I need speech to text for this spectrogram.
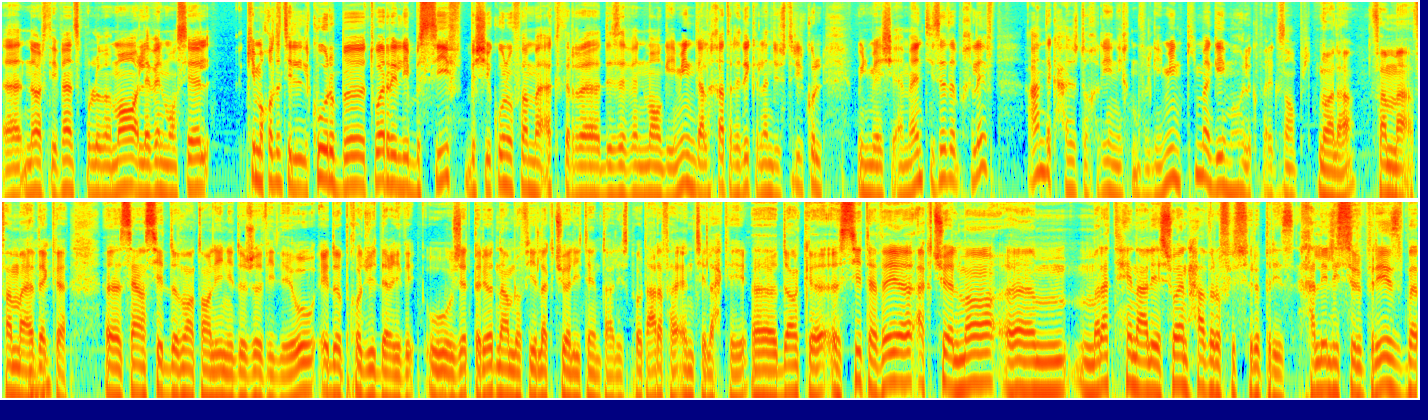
North Events pour le moment l'événementiel كيما قلت انت ال courbe توري لي بالسيف باش يكونوا فما أكثر des événements gaming على خاطر هذيك ال industry الكل وين ماشي اما انت زاد بخلاف عندك حاجات اخرين يخدموا في ال gaming كيما Game Hulk par exemple avec. euh, c'est un site de vente en ligne de jeux vidéo et de produits dérivés. Où j'ai de période نعملوا فيه l'actualité نتاع l'e-sport تعرفها انت الحكاية. donc ال site هذايا actuellement مرتحين عليه شوية نحضروا في surprise. خلي لي ما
